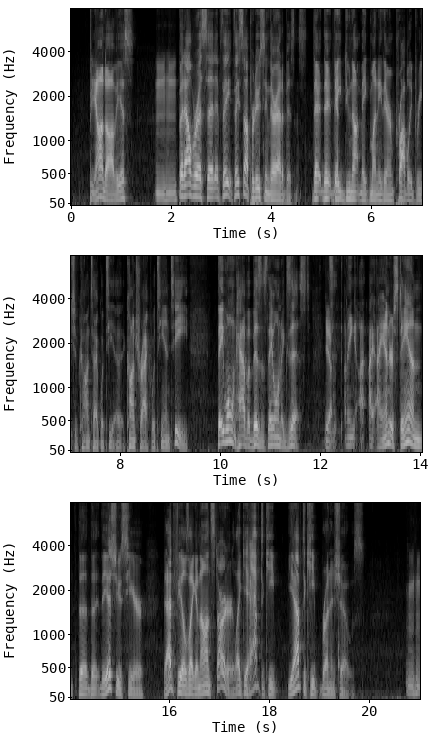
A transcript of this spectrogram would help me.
beyond obvious. Mm-hmm. But Alvarez said if they if they stop producing, they're out of business. They're, they they do not make money. They're in probably breach of contact with T, uh, contract with TNT. They won't have a business. They won't exist. Yeah. It's- I mean, I, I understand the, the the issues here. That feels like a non-starter. Like you have to keep you have to keep running shows. Mm-hmm.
